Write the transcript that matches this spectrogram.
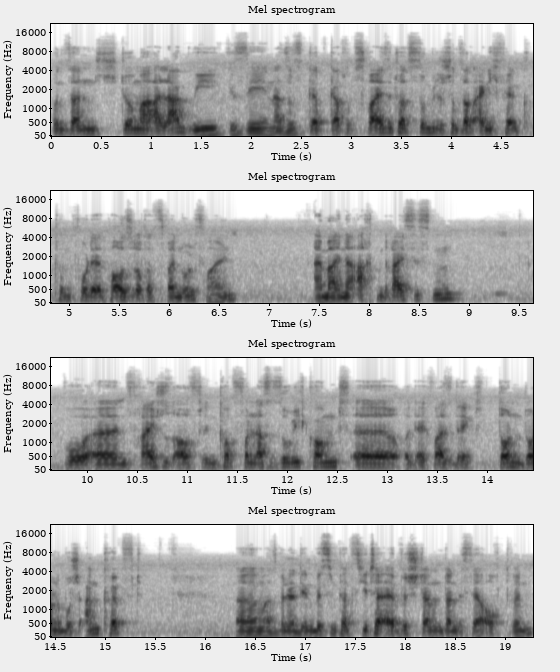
unseren Stürmer Alagui gesehen. Also es gab, gab so zwei Situationen, wie du schon sagst, eigentlich können vor der Pause doch das 2-0 fallen. Einmal in der 38. wo äh, ein Freistoß auf den Kopf von Lasse Sobich kommt äh, und er quasi direkt Don Dornebusch anköpft. Ähm, also wenn er den ein bisschen platzierter erwischt, dann, dann ist er auch drin.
